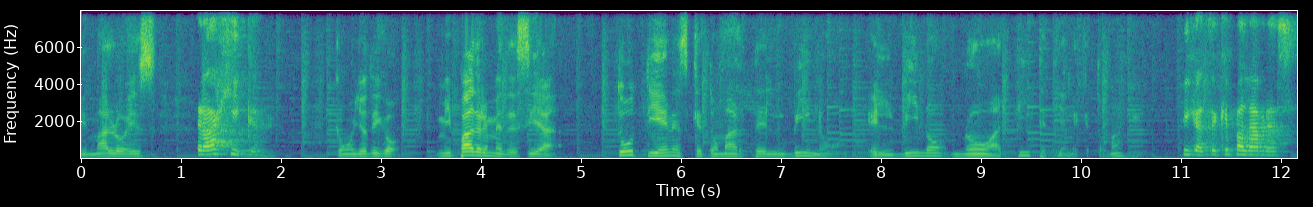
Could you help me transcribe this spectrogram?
Y malo es. Trágica. Eh, como yo digo, mi padre me decía, tú tienes que tomarte el vino, el vino no a ti te tiene que tomar. Fíjate qué palabras.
